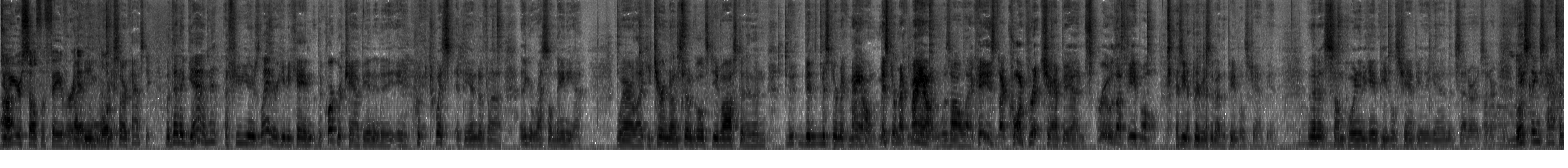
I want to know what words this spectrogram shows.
do Uh, yourself a favor by being and very look. sarcastic. But then again, a few years later, he became the corporate champion in a, a quick twist at the end of, uh, I think, a WrestleMania, where like he turned on Stone Cold Steve Austin, and then, then Mr. McMahon, Mr. McMahon was all like, "He's the corporate champion. Screw the people," because he'd previously been the people's champion. And then at some point, he became people's champion again, et cetera, et cetera. These things happen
